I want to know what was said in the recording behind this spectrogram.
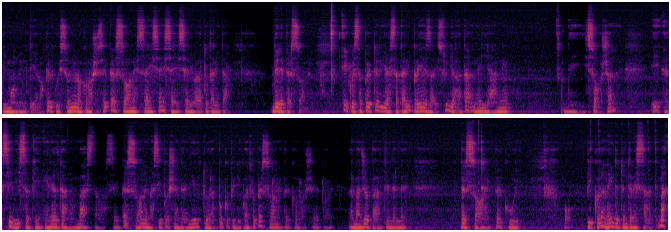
il mondo intero. Per cui se ognuno conosce sei persone, 666 si arriva alla totalità delle persone. e questa poi teoria è stata ripresa e studiata negli anni dei social e eh, si è visto che in realtà non bastano sei persone ma si può scendere addirittura a poco più di quattro persone per conoscere poi la maggior parte delle persone per cui oh, piccolo aneddoto interessante ma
